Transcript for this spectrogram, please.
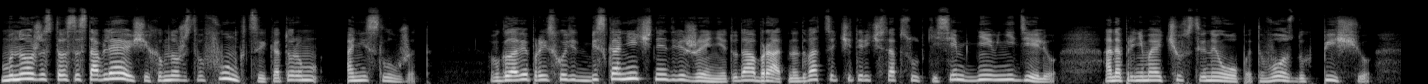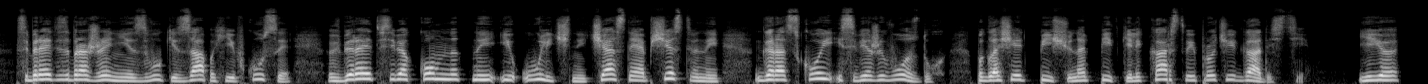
Множество составляющих и множество функций, которым они служат. В голове происходит бесконечное движение, туда-обратно, 24 часа в сутки, 7 дней в неделю. Она принимает чувственный опыт, воздух, пищу, собирает изображения, звуки, запахи и вкусы, вбирает в себя комнатный и уличный, частный и общественный, городской и свежий воздух, поглощает пищу, напитки, лекарства и прочие гадости. Ее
